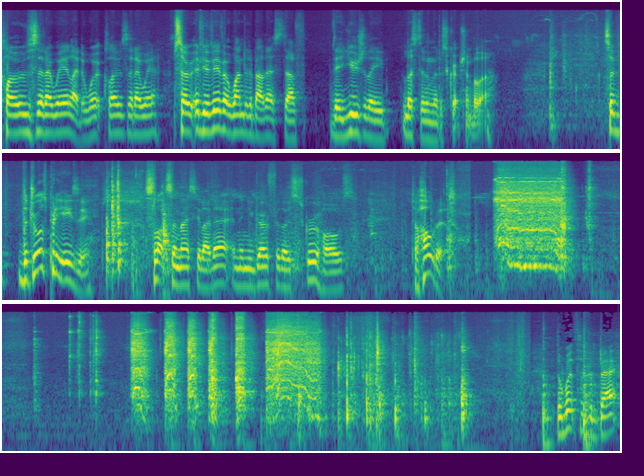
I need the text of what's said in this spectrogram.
clothes that I wear, like the work clothes that I wear. So if you've ever wondered about that stuff, they're usually listed in the description below. So the drawer's pretty easy. Slots in nicely like that, and then you go for those screw holes to hold it. The width of the back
